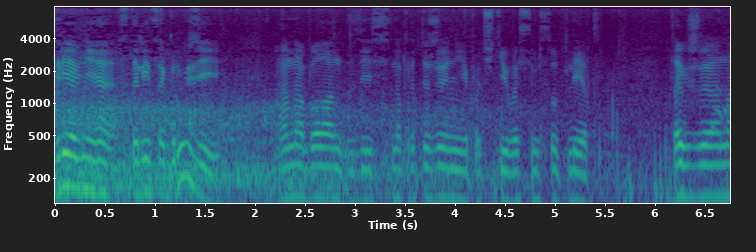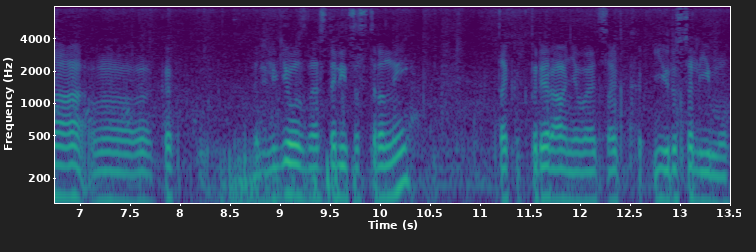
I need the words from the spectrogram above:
древняя столица Грузии. Она была здесь на протяжении почти 800 лет. Также она э, как религиозная столица страны, так как приравнивается к Иерусалиму.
